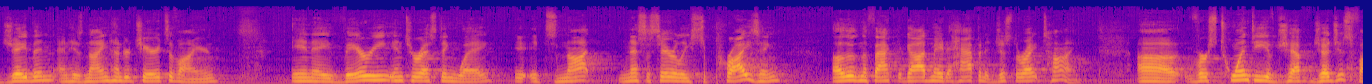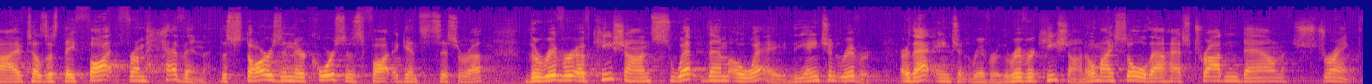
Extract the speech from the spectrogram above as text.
Jabin and his 900 chariots of iron in a very interesting way. It's not necessarily surprising, other than the fact that God made it happen at just the right time. Uh, verse 20 of Judges 5 tells us they fought from heaven. The stars in their courses fought against Sisera. The river of Kishon swept them away, the ancient river, or that ancient river, the river Kishon. O my soul, thou hast trodden down strength.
